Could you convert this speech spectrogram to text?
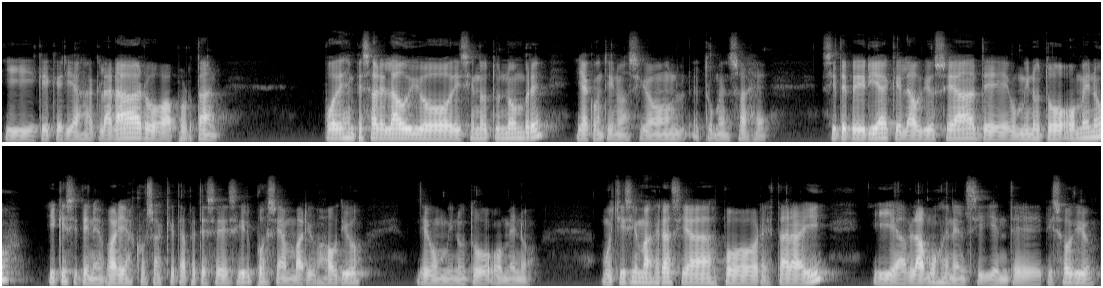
y qué querías aclarar o aportar. Puedes empezar el audio diciendo tu nombre y a continuación tu mensaje. Si te pediría que el audio sea de un minuto o menos y que si tienes varias cosas que te apetece decir, pues sean varios audios de un minuto o menos. Muchísimas gracias por estar ahí y hablamos en el siguiente episodio.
